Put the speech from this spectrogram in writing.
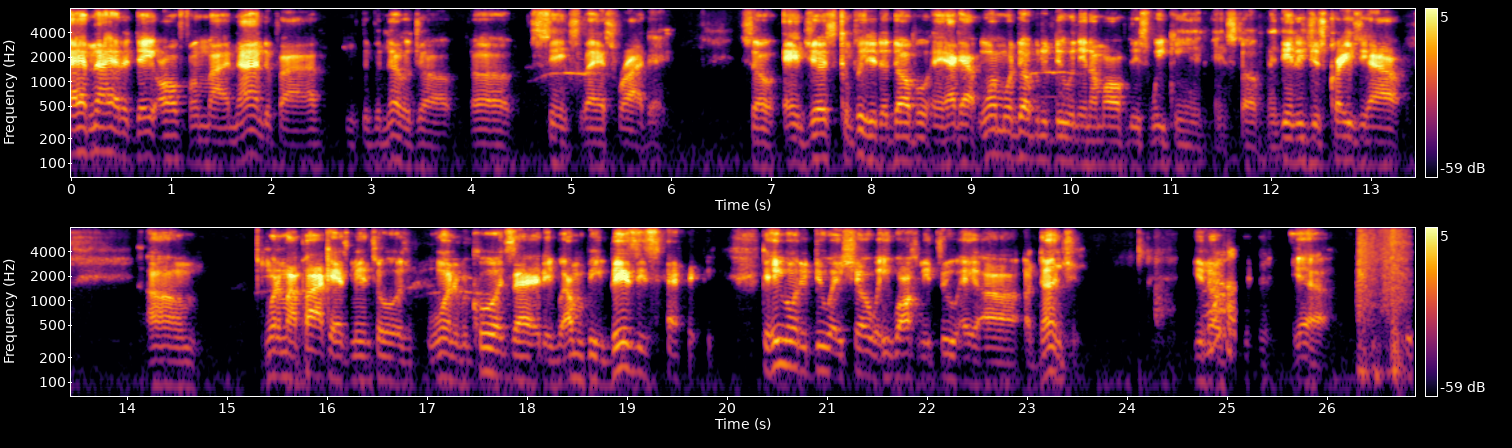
I have not had a day off from my nine to five the vanilla job uh, since last Friday. So and just completed a double, and I got one more double to do, and then I'm off this weekend and stuff. And then it's just crazy how um, one of my podcast mentors wanted to record Saturday, but I'm gonna be busy Saturday because he wanted to do a show where he walks me through a uh, a dungeon. You know, yeah, yeah.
